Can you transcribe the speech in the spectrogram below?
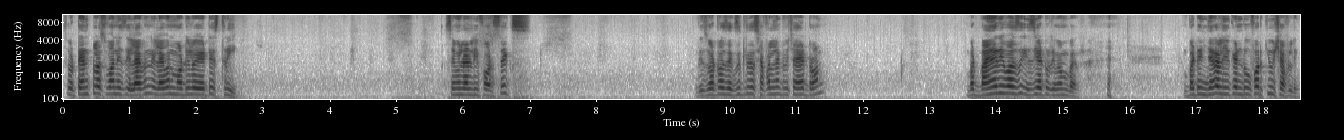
So, 10 plus 1 is 11, 11 modulo 8 is 3. Similarly, for 6, this what was exactly the shuffle net which I had drawn, but binary was easier to remember, but in general you can do for q shuffling.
